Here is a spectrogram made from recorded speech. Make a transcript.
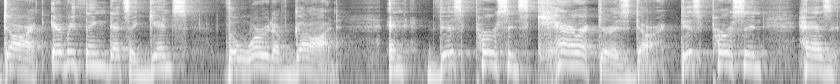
dark, everything that's against the word of God. And this person's character is dark. This person has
